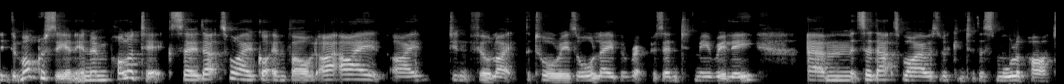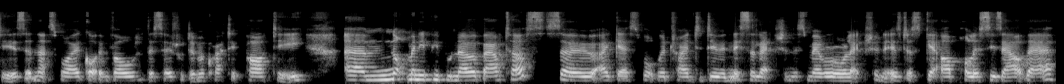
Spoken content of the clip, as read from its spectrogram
in democracy and, in politics. So that's why I got involved. I, I, I didn't feel like the Tories or Labour represented me really. Um, so that's why I was looking to the smaller parties, and that's why I got involved with the Social Democratic Party. Um, not many people know about us, so I guess what we're trying to do in this election, this mayoral election, is just get our policies out there.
